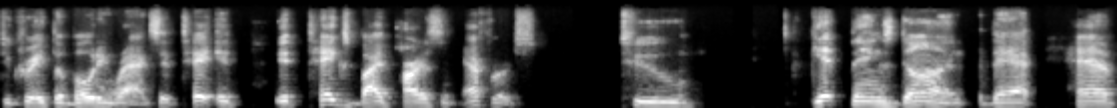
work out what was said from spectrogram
to create the voting rights. It, ta- it, it takes bipartisan efforts to get things done that have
